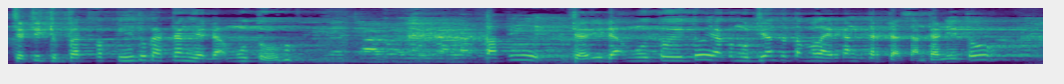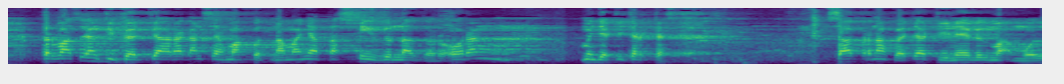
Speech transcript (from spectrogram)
Jadi debat fikih itu kadang ya tidak mutu. Tapi dari tidak mutu itu ya kemudian tetap melahirkan kecerdasan dan itu termasuk yang dibicarakan Syekh Mahfud namanya tasfidun nazar. Orang menjadi cerdas. Saya pernah baca di Nailul Makmul,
